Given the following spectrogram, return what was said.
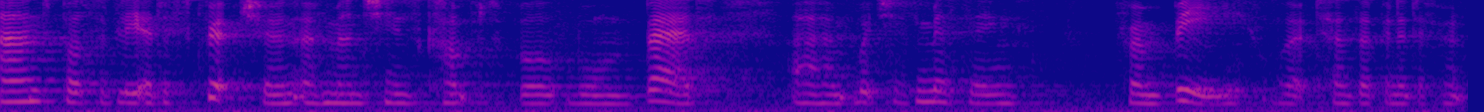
and possibly a description of Manchin's comfortable warm bed, um, which is missing from B, although it turns up in a different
